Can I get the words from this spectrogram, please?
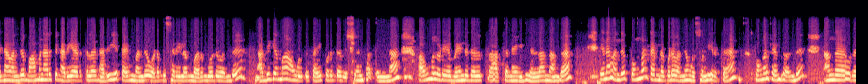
ஏன்னா வந்து மாமனாருக்கு நிறைய இடத்துல நிறைய டைம் வந்து உடம்பு சரியில்லாமல் வரும்போது வந்து அதிகமாக அவங்களுக்கு கை கொடுத்த விஷயம்னு பார்த்தீங்கன்னா அவங்களுடைய வேண்டுதல் பிரார்த்தனை இது எல்லாம் தாங்க ஏன்னா வந்து பொங்கல் டைம்ல கூட வந்து அவங்க சொல்லியிருப்பாங்க. சொல்லியிருப்பேன் பொங்கல் டைம்ல வந்து அங்க ஒரு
